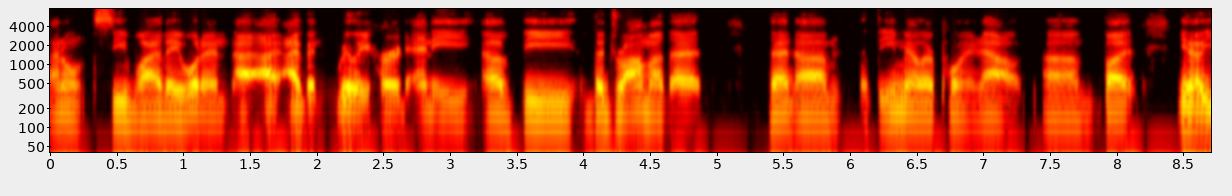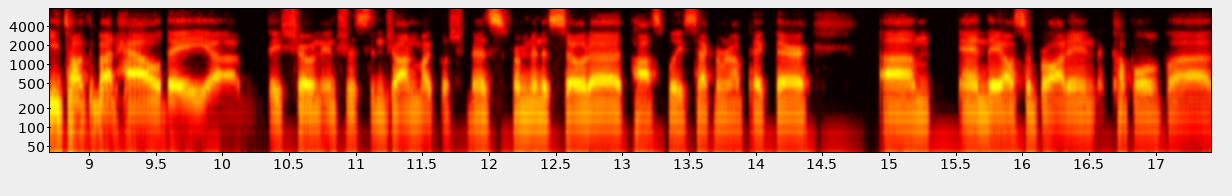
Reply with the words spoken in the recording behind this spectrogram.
I don't see why they wouldn't. I, I, haven't really heard any of the the drama that that um, that the emailer pointed out. Um, but you know, you talked about how they uh, they shown interest in John Michael Schmitz from Minnesota, possibly second round pick there. Um, and they also brought in a couple of uh,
